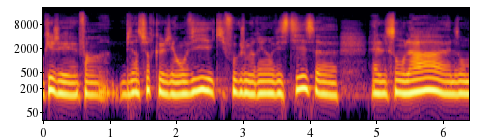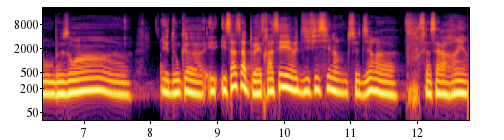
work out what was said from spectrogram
Ok, j'ai, enfin, bien sûr que j'ai envie et qu'il faut que je me réinvestisse. elles sont là, elles en ont besoin. Et donc, euh, et, ça, ça peut être assez euh, difficile hein, de se dire, euh, ça sert à rien.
